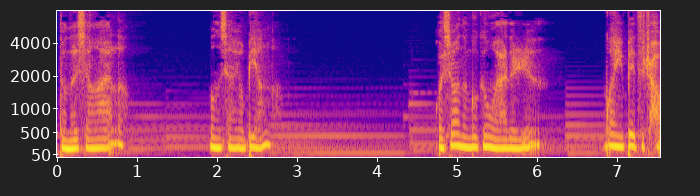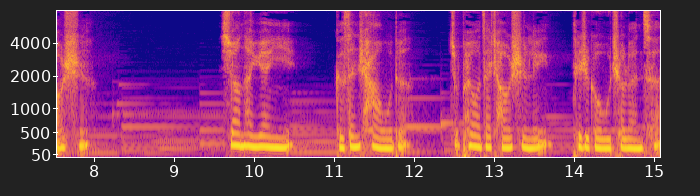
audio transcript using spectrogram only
懂得相爱了，梦想又变了。我希望能够跟我爱的人逛一辈子超市，希望他愿意隔三差五的就陪我在超市里推着购物车乱窜。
